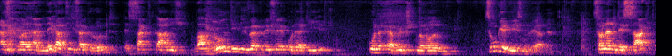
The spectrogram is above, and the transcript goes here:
erstmal ein negativer Grund. Es sagt gar nicht, warum die Übergriffe oder die unerwünschten Rollen zugewiesen werden, sondern das sagt,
